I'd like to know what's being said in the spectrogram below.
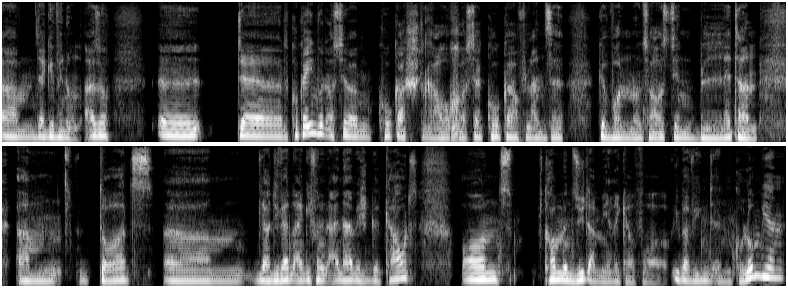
ähm, der Gewinnung. Also äh, der Kokain wird aus dem Coca-Strauch, aus der Coca-Pflanze gewonnen, und zwar aus den Blättern. Ähm, dort, ähm, ja, die werden eigentlich von den Einheimischen gekaut und kommen in Südamerika vor, überwiegend in Kolumbien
